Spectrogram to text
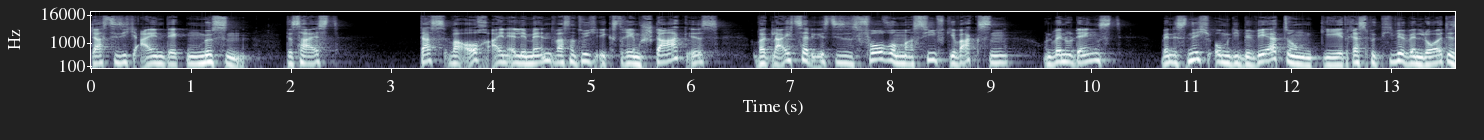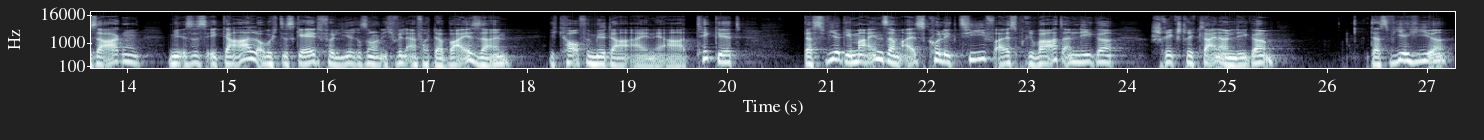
dass sie sich eindecken müssen. Das heißt, das war auch ein Element, was natürlich extrem stark ist, weil gleichzeitig ist dieses Forum massiv gewachsen und wenn du denkst, wenn es nicht um die Bewertung geht, respektive wenn Leute sagen, mir ist es egal, ob ich das Geld verliere, sondern ich will einfach dabei sein, ich kaufe mir da eine Art Ticket, dass wir gemeinsam als Kollektiv, als Privatanleger, Schrägstrich Kleinanleger, dass wir hier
